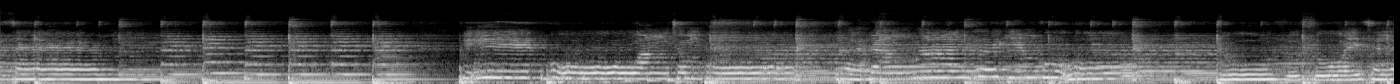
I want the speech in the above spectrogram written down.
ดแซมพีดพวงชมพูเพื่อดังงานเลื้อยเคียงคู่ดูสุดสวยแฉล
